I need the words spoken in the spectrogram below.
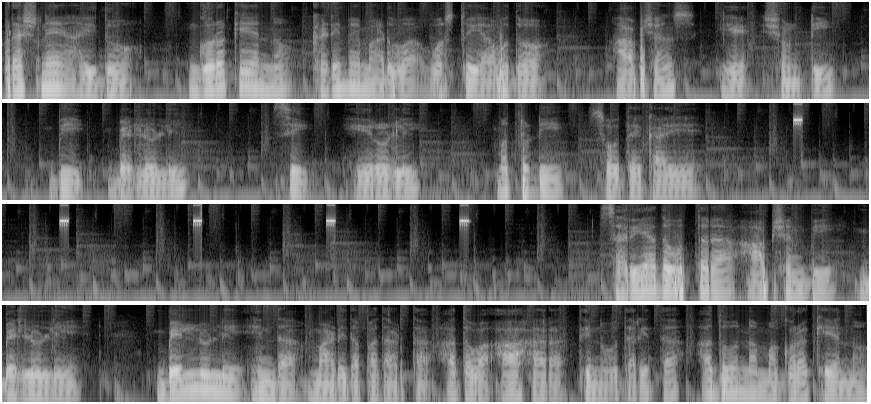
ಪ್ರಶ್ನೆ ಐದು, ಗೊರಕೆಯನ್ನು ಕಡಿಮೆ ಮಾಡುವ ವಸ್ತು ಯಾವುದು? ಆಪ್ಷನ್ಸ್ ಎ, ಶುಂಠಿ, ಬಿ, ಬೆಳ್ಳುಳ್ಳಿ, ಸಿ, ಈರುಳ್ಳಿ ಮತ್ತು ಡಿ, ಸೌತೆಕಾಯಿ. ಸರಿಯಾದ ಉತ್ತರ ಆಪ್ಷನ್ ಬಿ ಬೆಳ್ಳುಳ್ಳಿ. ಬೆಳ್ಳುಳ್ಳಿಯಿಂದ ಮಾಡಿದ ಪದಾರ್ಥ ಅಥವಾ ಆಹಾರ ತಿನ್ನುವುದರಿಂದ ಅದು ನಮ್ಮ ಗೊರಕೆಯನ್ನು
